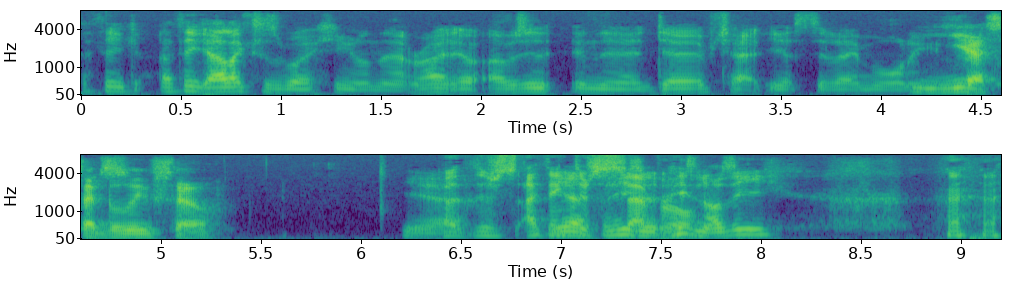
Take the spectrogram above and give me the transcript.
I think I think Alex is working on that, right? I was in, in the dev chat yesterday morning. Yes, I believe so. Yeah, Uh, there's I think yeah, there's so he's, a, several. he's an Aussie.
